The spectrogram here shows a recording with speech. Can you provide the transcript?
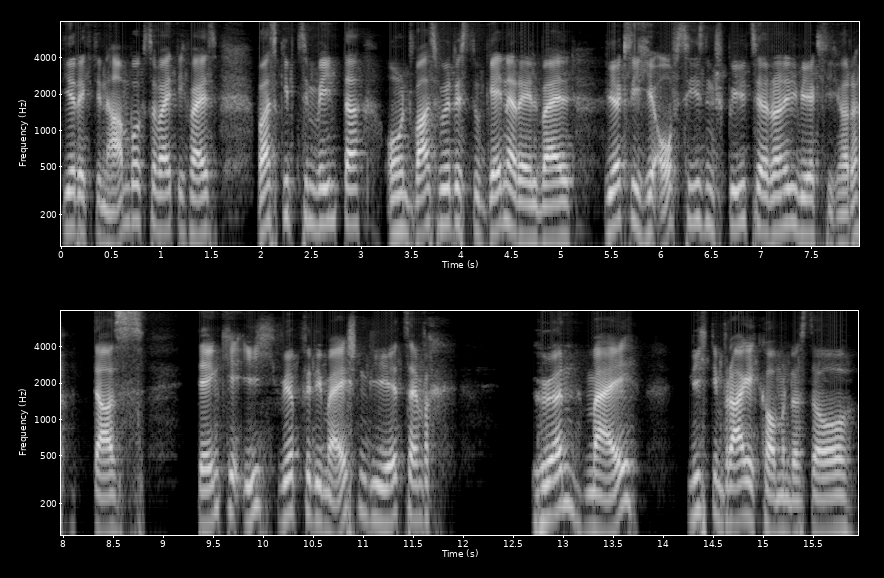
direkt in Hamburg, soweit ich weiß. Was gibt es im Winter und was würdest du generell, weil wirkliche Off-Season spielt ja noch nicht wirklich, oder? Das denke ich, wird für die meisten, die jetzt einfach hören, Mai, nicht in Frage kommen, dass da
